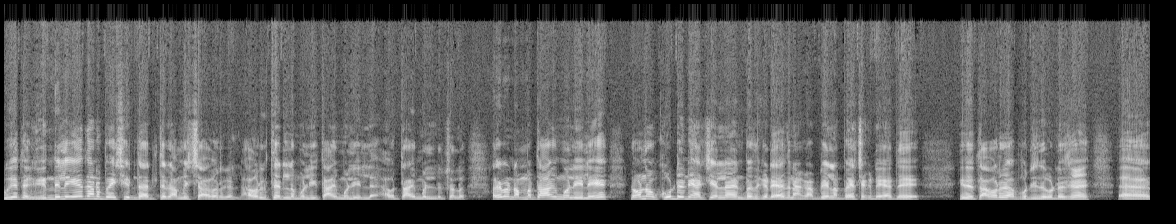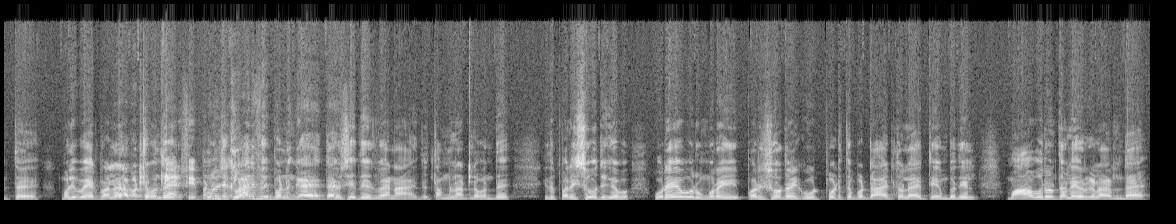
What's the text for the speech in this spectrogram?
விகத ஹிந்திலேயே தானே பேசியிருந்தார் திரு அமித்ஷா அவர்கள். அவருக்கு தெரியல மொழி தாய்மொழி இல்லை. அவர் தாய்மொழியில் சொல்ல அதே மாதிரி நம்ம தாய்மொழியிலே நோனோ கூட்டணி ஆட்சியெல்லாம் என்பது கிடையாது. நாங்கள் அப்படியெல்லாம் பேச கிடையாது. இது தவறு புரிந்து த- மொழிபெயர்ப்பாளர் அவர்கிட்ட வந்து. புரிஞ்சு கிளாரிஃபை பண்ணுங்க. தயவுசெய்து இது வேணாம் இது தமிழ்நாட்டில் வந்து இது பரிசோதிக்க ஒரே ஒரு முறை பரிசோதனைக்கு உட்படுத்தப்பட்ட ஆயிரத்தி தொள்ளாயிரத்தி எண்பதில் மாபெரும் தலைவர்களாக இருந்த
